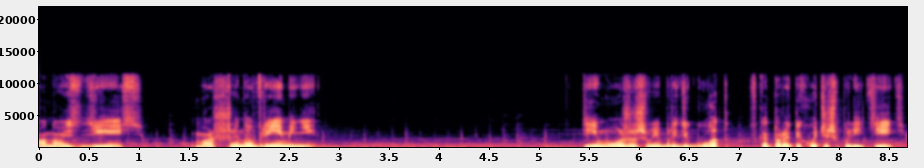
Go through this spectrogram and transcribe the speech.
Она здесь. Машина времени. Ты можешь выбрать год, в который ты хочешь полететь.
